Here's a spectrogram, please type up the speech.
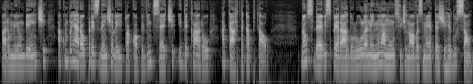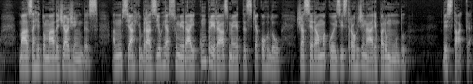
para o meio ambiente, acompanhará o presidente eleito à COP27 e declarou a Carta Capital. Não se deve esperar do Lula nenhum anúncio de novas metas de redução, mas a retomada de agendas. Anunciar que o Brasil reassumirá e cumprirá as metas que acordou já será uma coisa extraordinária para o mundo. Destaca.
